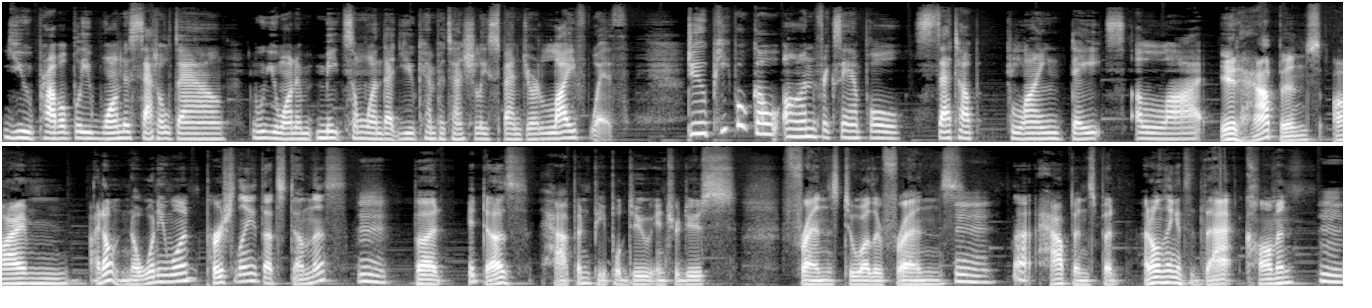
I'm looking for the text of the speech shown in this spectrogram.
you probably want to settle down, you want to meet someone that you can potentially spend your life with. Do people go on, for example, set up blind dates a lot? It happens. I'm. I don't know anyone personally that's done this, hmm. But it does happen. People do introduce friends to other friends. Hmm. That happens, but I don't think it's that common. Hmm.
